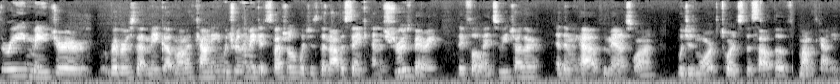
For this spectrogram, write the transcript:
three major rivers that make up Monmouth County, which really make it special, which is the Navesink and the Shrewsbury. They flow into each other. And then we have the Manasquan, which is more towards the south of Monmouth County.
